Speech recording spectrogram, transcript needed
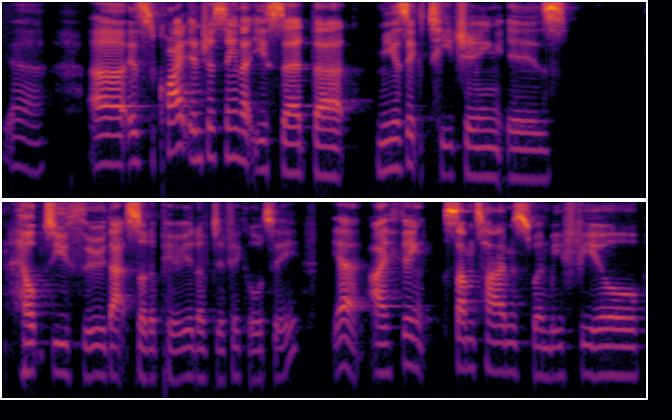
Yeah. Uh, it's quite interesting that you said that music teaching is helped you through that sort of period of difficulty. Yeah, I think sometimes when we feel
